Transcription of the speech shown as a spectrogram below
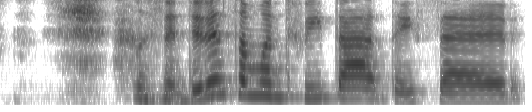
Listen, didn't someone tweet that? They said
